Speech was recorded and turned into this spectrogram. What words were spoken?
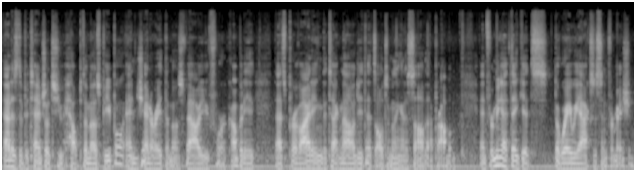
That is the potential to help the most people and generate the most value for a company that's providing the technology that's ultimately going to solve that problem. And for me, I think it's the way we access information.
